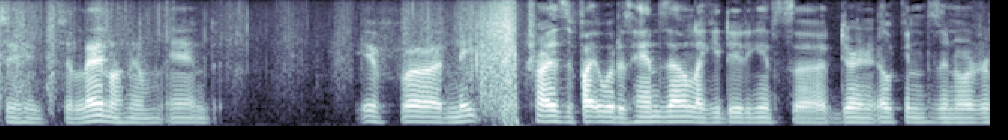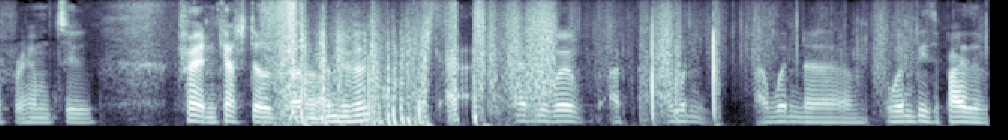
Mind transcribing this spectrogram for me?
to to land on him, and if uh, Nate tries to fight with his hands down like he did against uh, Darren Elkins in order for him to try and catch those uh, underhooks, Evloev, I, I wouldn't I wouldn't uh, wouldn't be surprised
